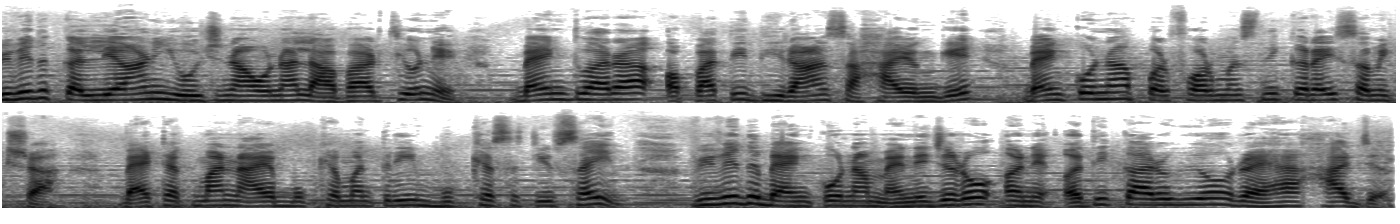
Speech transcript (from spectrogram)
વિવિધ કલ્યાણ યોજનાઓના લાભાર્થીઓને બેંક દ્વારા અપાતી ધિરાણ સહાય અંગે બેંકોના પરફોર્મન્સની કરાઈ સમીક્ષા. બેઠકમાં નાયબ મુખ્યમંત્રી, મુખ્ય સચિવ સહિત વિવિધ બેંકોના મેનેજરો અને અધિકારીઓ રહ્યા હાજર.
